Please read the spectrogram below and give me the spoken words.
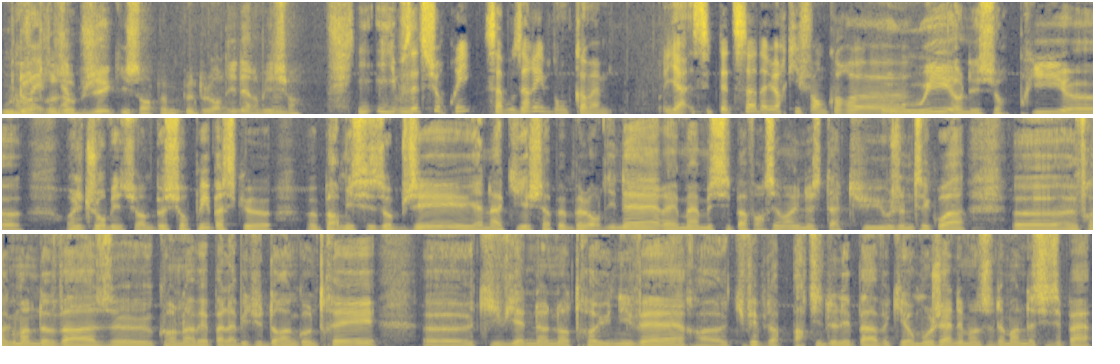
ou d'autres objets qui sortent un peu de l'ordinaire, bien mmh. sûr. Vous êtes surpris Ça vous arrive donc quand même c'est peut-être ça d'ailleurs qui fait encore. Euh... Oui, on est surpris. Euh, on est toujours bien sûr un peu surpris parce que euh, parmi ces objets, il y en a qui échappent un peu à l'ordinaire et même si pas forcément une statue ou je ne sais quoi, un fragment de vase qu'on n'avait pas l'habitude de rencontrer, qui viennent d'un autre univers, qui fait partie de l'épave, qui est homogène. Mais on se demande si c'est pas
